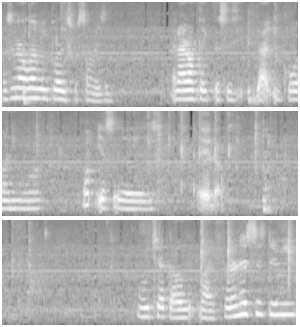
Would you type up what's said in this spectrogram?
Does not let me place for some reason. And I don't think this is that equal anymore. Oh, yes it is. There you go. We'll check out what my furnace is doing.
